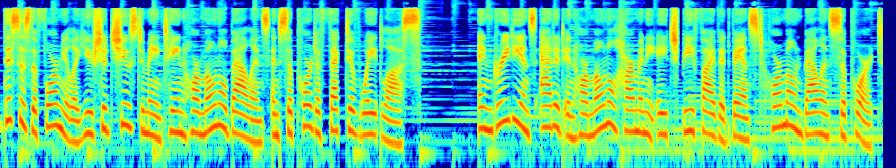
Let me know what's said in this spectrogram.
this is the formula you should choose to maintain hormonal balance and support effective weight loss. Ingredients added in Hormonal Harmony HB5 Advanced Hormone Balance Support.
